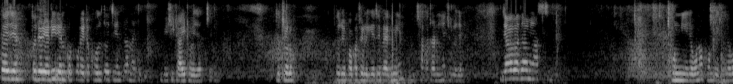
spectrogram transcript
তো এই যে তো যে রেডি রেনকোট পরে এটা খুলতে চেনটা নয়তো বেশি টাইট হয়ে যাচ্ছে এটা। তো চলো তো যে পাপা চলে গিয়েছে ব্যাগ নিয়ে ছাতাটা নিয়ে চলে যাই। যা বাবা, যা, আমি আসছি। ফোন নিয়ে যাব না ফোন রেখে যাব।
